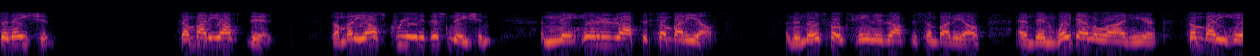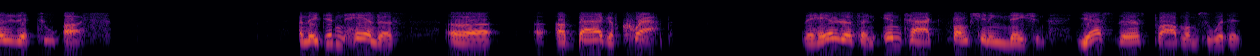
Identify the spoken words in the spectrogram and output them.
the nation. Somebody else did. Somebody else created this nation, and they handed it off to somebody else. And then those folks handed it off to somebody else, and then way down the line here, somebody handed it to us. And they didn't hand us uh, a bag of crap. They handed us an intact, functioning nation. Yes, there's problems with it.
